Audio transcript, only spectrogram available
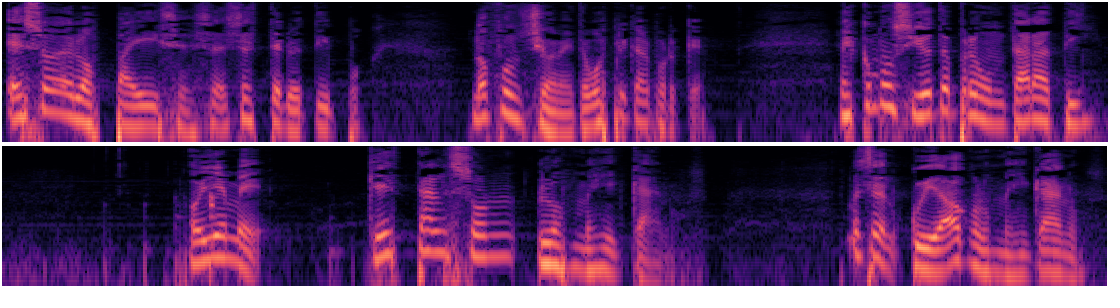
Eso de los países, ese estereotipo, no funciona. Y te voy a explicar por qué. Es como si yo te preguntara a ti, óyeme, ¿qué tal son los mexicanos? Me dicen, cuidado con los mexicanos.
